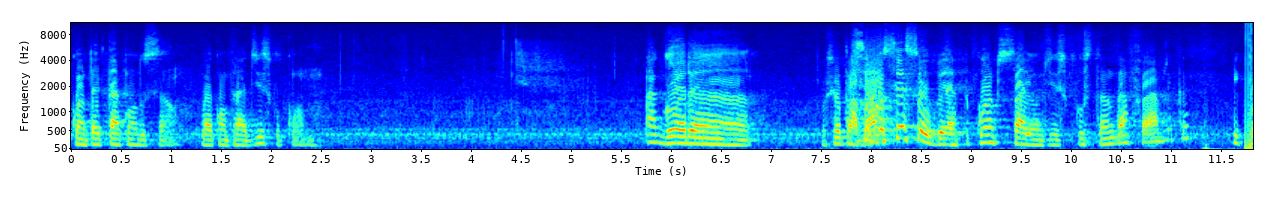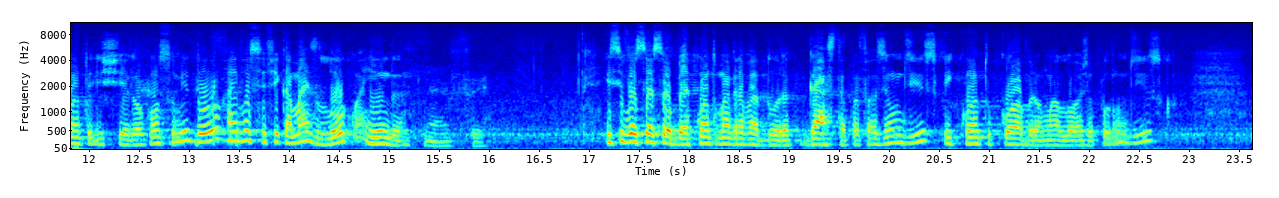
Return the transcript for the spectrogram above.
Quanto é que está a condução? Vai comprar disco como? Agora, o seu trabalho... Se você souber quanto sai um disco custando da fábrica e quanto ele chega ao consumidor, aí você fica mais louco ainda. É, sei. E se você souber quanto uma gravadora gasta para fazer um disco e quanto cobra uma loja por um disco,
